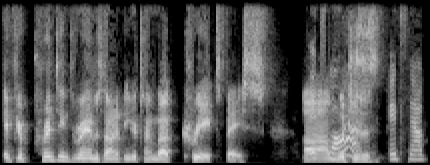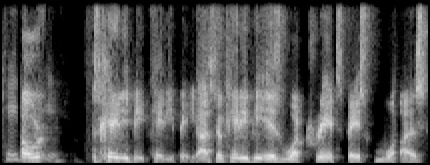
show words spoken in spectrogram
if you're printing through Amazon, I think you're talking about CreateSpace, um, which is it's now KDP. Oh, It's KDP, KDP. Uh, so KDP is what CreateSpace was,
